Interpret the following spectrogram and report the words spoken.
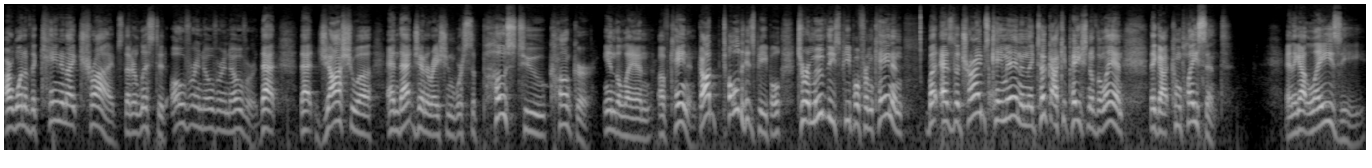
are one of the Canaanite tribes that are listed over and over and over that, that Joshua and that generation were supposed to conquer in the land of Canaan. God told his people to remove these people from Canaan, but as the tribes came in and they took occupation of the land, they got complacent and they got lazy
